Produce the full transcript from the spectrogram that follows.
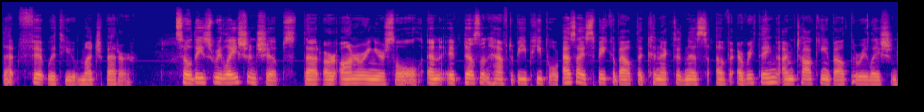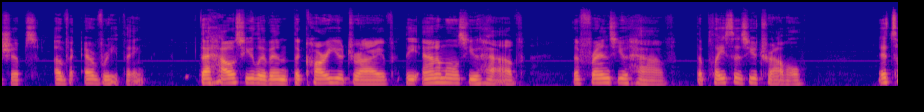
that fit with you much better. So, these relationships that are honoring your soul, and it doesn't have to be people. As I speak about the connectedness of everything, I'm talking about the relationships of everything the house you live in, the car you drive, the animals you have, the friends you have, the places you travel. It's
